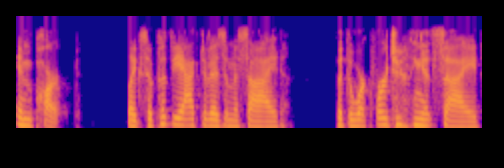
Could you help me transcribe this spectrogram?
in part. Like, so put the activism aside, put the work we're doing aside.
